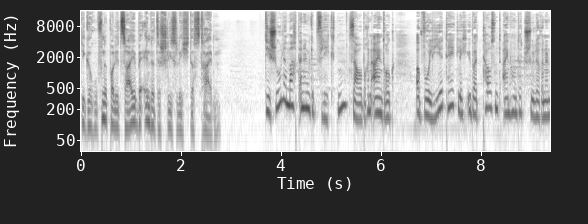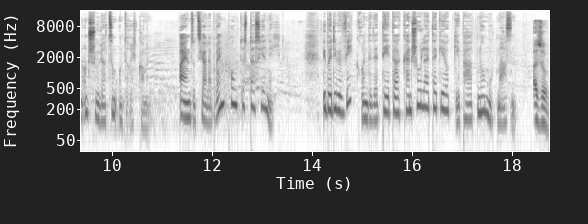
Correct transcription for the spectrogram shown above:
Die gerufene Polizei beendete schließlich das Treiben. Die Schule macht einen gepflegten, sauberen Eindruck, obwohl hier täglich über 1100 Schülerinnen und Schüler zum Unterricht kommen. Ein sozialer Brennpunkt ist das hier nicht. Über die Beweggründe der Täter kann Schulleiter Georg Gebhardt nur mutmaßen. Also,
